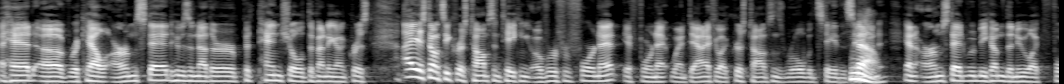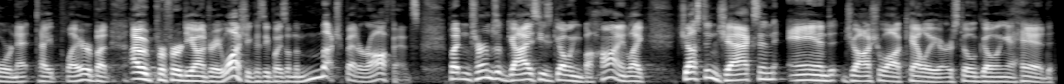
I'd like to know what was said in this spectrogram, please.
ahead of Ryquell Armstead, who's another potential, depending on Chris. I just don't see Chris Thompson taking over for Fournette if Fournette went down. I feel like Chris Thompson's role would stay the same. No. And Armstead would become the new like Fournette type player. But I would prefer DeAndre Washington because he plays on the much better offense. But in terms of guys he's going behind, like Justin Jackson and Joshua Kelley are still going ahead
